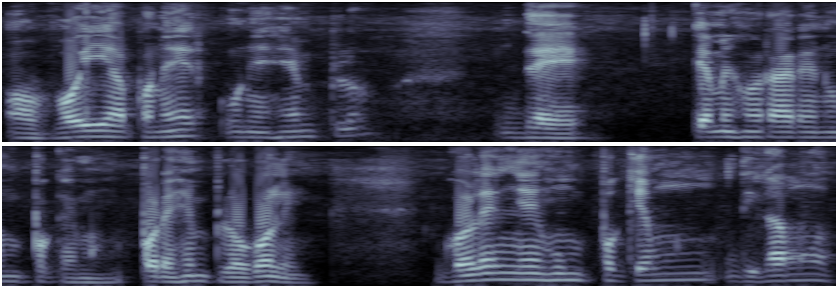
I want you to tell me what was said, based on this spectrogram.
Os voy a poner un ejemplo de qué mejorar en un Pokémon. Por ejemplo, Golem. Golem es un Pokémon, digamos,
